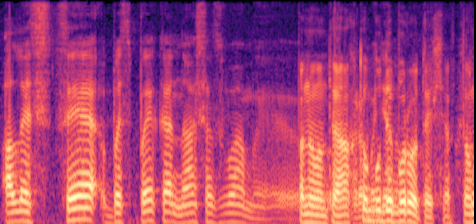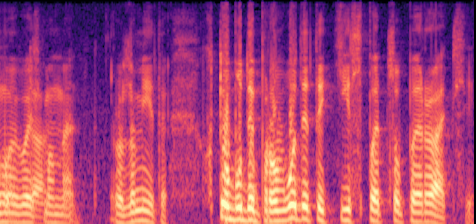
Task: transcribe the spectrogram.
але ж це безпека наша з вами. е, Пане Валентине, а хто буде боротися в тому Хто? весь Так. момент? Розумієте? Хто буде проводити ті спецоперації?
